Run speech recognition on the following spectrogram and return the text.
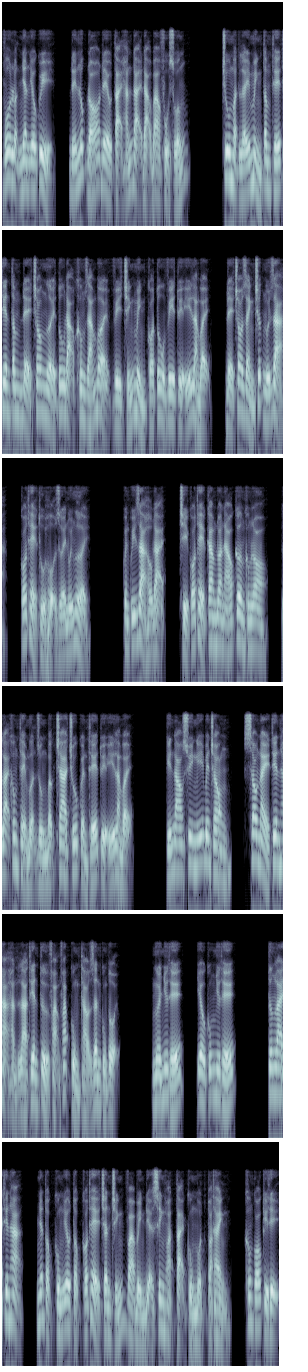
vô luận nhân yêu quỷ, đến lúc đó đều tại hắn đại đạo bao phủ xuống chu mật lấy mình tâm thế thiên tâm để cho người tu đạo không dám bởi vì chính mình có tu vi tùy ý làm vậy, để cho giành trước núi giả, có thể thủ hộ dưới núi người. Quyền quý giả hậu đại, chỉ có thể cam đoan áo cơm không lo, lại không thể mượn dùng bậc cha chú quyền thế tùy ý làm vậy. Kín đáo suy nghĩ bên trong, sau này thiên hạ hẳn là thiên tử phạm pháp cùng thảo dân cùng tội. Người như thế, yêu cũng như thế. Tương lai thiên hạ, nhân tộc cùng yêu tộc có thể chân chính và bình địa sinh hoạt tại cùng một tòa thành, không có kỳ thị,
